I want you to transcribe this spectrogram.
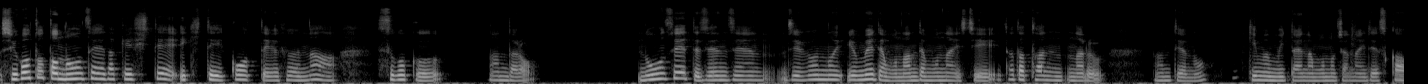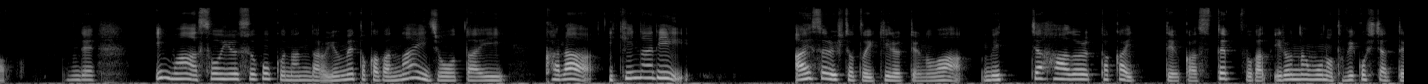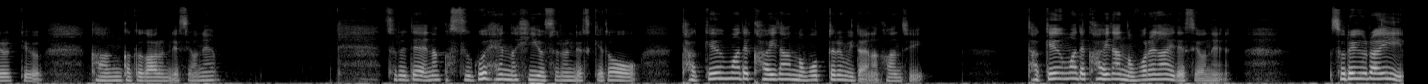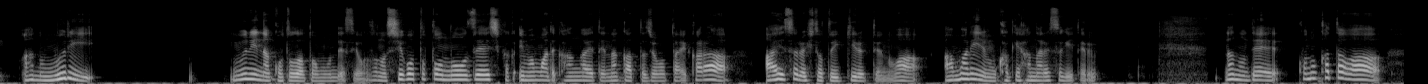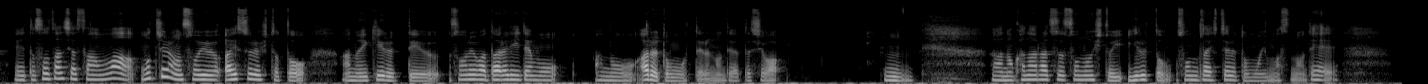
仕事と納税だけして生きていこうっていう風なすごくなんだろう納税って全然自分の夢でも何でもないしただ単なる何て言うの義務みたいなものじゃないですか。で今そういうすごくなんだろう夢とかがない状態からいきなり愛する人と生きるっていうのはめっちゃハードル高いっていうかステップがいろんなものを飛び越しちゃってるっていう感覚があるんですよね。それでなんかすごい変な比喩するんですけど竹馬で階段登ってるみたいな感じ。竹馬で階段登れないですよね。それぐらいあの無理無理なことだと思うんですよ。その仕事と納税しか今まで考えてなかった状態から愛する人と生きるっていうのはあまりにもかけ離れすぎてる。なのでこの方はえーと、相談者さんはもちろんそういう愛する人とあの生きるっていうそれは誰にでもあのあると思ってるので私は。うん、あの必ずその人いると存在してると思いますので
